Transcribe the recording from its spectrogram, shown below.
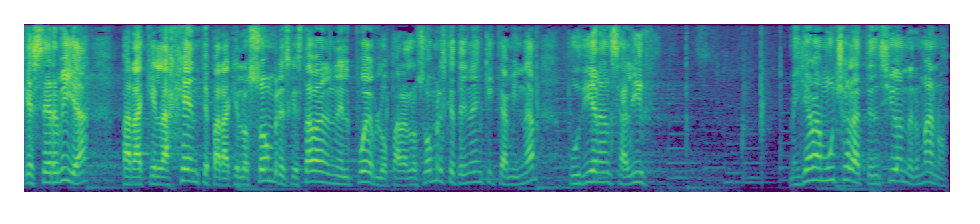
que servía para que la gente, para que los hombres que estaban en el pueblo, para los hombres que tenían que caminar, pudieran salir. Me llama mucho la atención, hermano.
